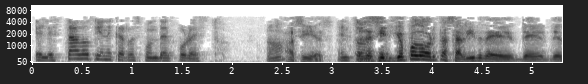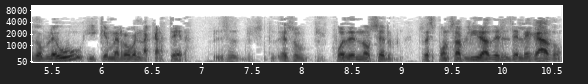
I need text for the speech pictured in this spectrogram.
El Estado tiene que responder por esto, ¿no? Así es. Entonces- es decir, yo puedo ahorita salir de, de- de W y que me roben la cartera. Eso, eso puede no ser responsabilidad del delegado.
